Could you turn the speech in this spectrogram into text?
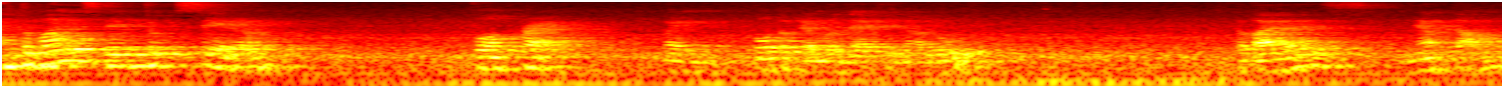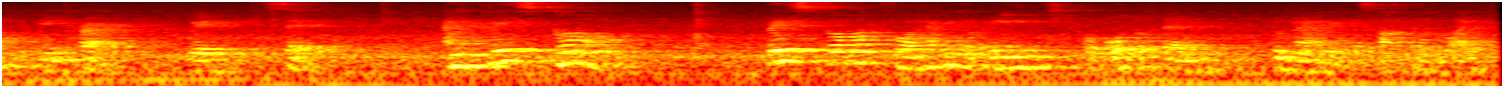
And Tobias then took Sarah for prayer when both of them were left in a room. Tobias knelt down in prayer with Sarah and praise God. Praise God for having arranged for both of them to marry as husband and wife.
